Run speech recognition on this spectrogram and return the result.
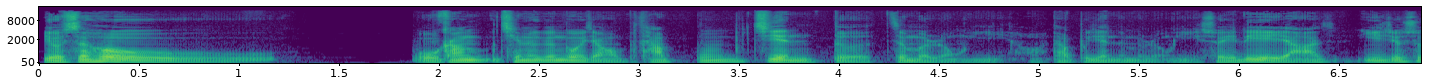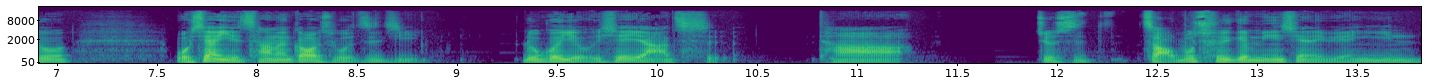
有时候。我刚前面跟各位讲，它不见得这么容易，它不见得那么容易。所以裂牙，也就是说，我现在也常常告诉我自己，如果有一些牙齿，它就是找不出一个明显的原因，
